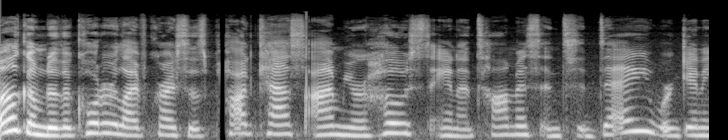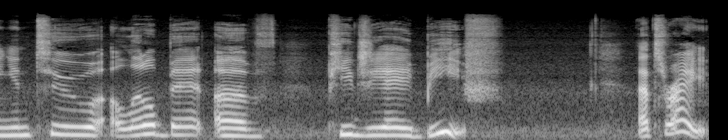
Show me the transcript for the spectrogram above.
Welcome to the Quarter Life Crisis podcast. I'm your host, Anna Thomas, and today we're getting into a little bit of PGA beef. That's right,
